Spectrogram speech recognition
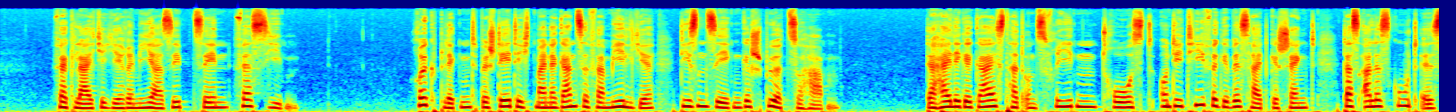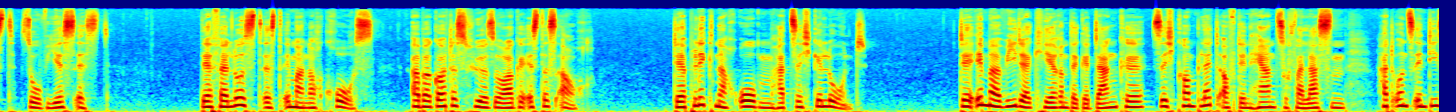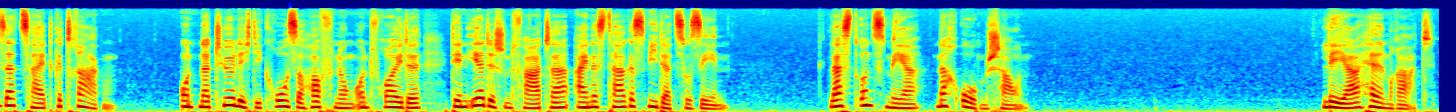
Vergleiche Jeremia 17, Vers 7. Rückblickend bestätigt meine ganze Familie, diesen Segen gespürt zu haben. Der Heilige Geist hat uns Frieden, Trost und die tiefe Gewissheit geschenkt, dass alles gut ist, so wie es ist. Der Verlust ist immer noch groß, aber Gottes Fürsorge ist es auch. Der Blick nach oben hat sich gelohnt. Der immer wiederkehrende Gedanke, sich komplett auf den Herrn zu verlassen, hat uns in dieser Zeit getragen und natürlich die große Hoffnung und Freude, den irdischen Vater eines Tages wiederzusehen. Lasst uns mehr nach oben schauen. Lea Helmrath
